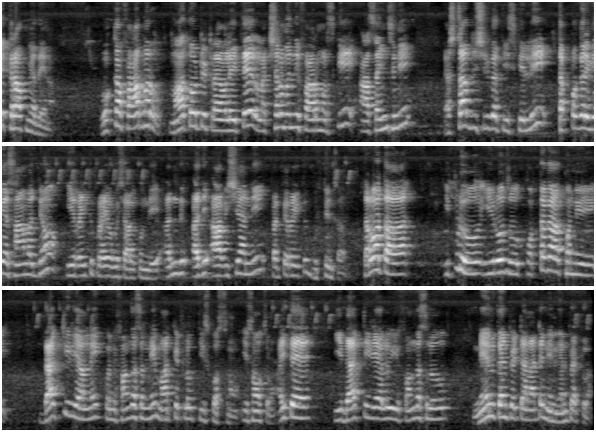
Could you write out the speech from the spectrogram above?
ఏ క్రాప్ మీదైనా. ఒక్క ఫార్మర్ మాతోటి ట్రావెల్ అయితే లక్షల మంది ఫార్మర్స్కి ఆ సైన్స్ని ఎస్టాబ్లిష్డ్గా తీసుకెళ్ళి చెప్పగలిగే సామర్థ్యం ఈ రైతు ప్రయోగశాలకు ఉంది. అందు అది ఆ విషయాన్ని ప్రతి రైతు గుర్తించాలి. తర్వాత ఇప్పుడు ఈరోజు కొత్తగా కొన్ని బ్యాక్టీరియాలని కొన్ని ఫంగస్ని మార్కెట్లోకి తీసుకొస్తున్నాం ఈ సంవత్సరం. అయితే ఈ బ్యాక్టీరియాలు ఈ ఫంగస్లు నేను కనిపెట్టానంటే నేను కనిపెట్టలా.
